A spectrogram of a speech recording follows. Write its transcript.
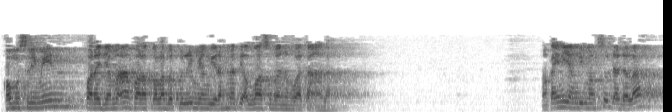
Kaum muslimin, para jamaah, para thalabatul ilm yang dirahmati Allah Subhanahu wa taala. Maka ini yang dimaksud adalah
